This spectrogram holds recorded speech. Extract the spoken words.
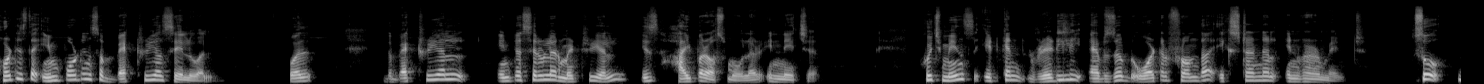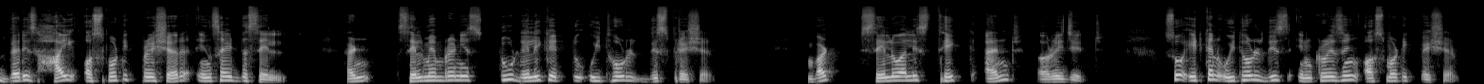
what is the importance of bacterial cell wall? Well, the bacterial intercellular material is hyperosmolar in nature, which means it can readily absorb water from the external environment. So there is high osmotic pressure inside the cell and cell membrane is too delicate to withhold this pressure. But cell wall is thick and rigid. So it can withhold this increasing osmotic pressure.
